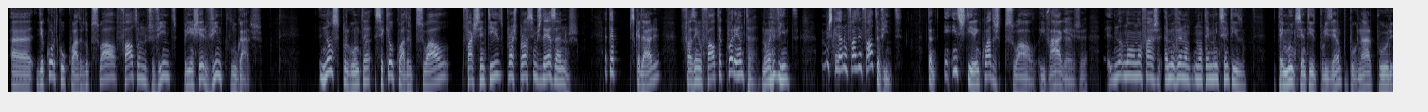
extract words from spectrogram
Uh, de acordo com o quadro do pessoal, faltam-nos 20, preencher 20 lugares. Não se pergunta se aquele quadro pessoal faz sentido para os próximos 10 anos. Até se calhar fazem falta 40, não é 20. Mas se calhar não fazem falta 20. Portanto, insistir em quadros de pessoal e vagas eh, não, não, não faz, a meu ver, não, não tem muito sentido. Tem muito sentido, por exemplo, pugnar por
